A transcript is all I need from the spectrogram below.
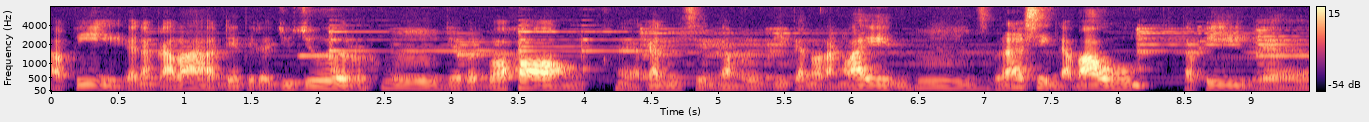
tapi kadang-kala dia tidak jujur, hmm. dia berbohong, ya kan sehingga merugikan orang lain. Hmm. Sebenarnya sih nggak mau, tapi eh,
